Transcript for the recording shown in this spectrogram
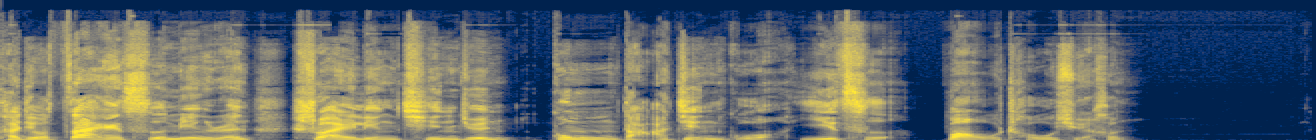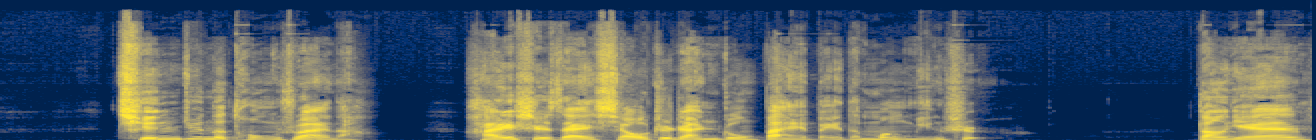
他就再次命人率领秦军攻打晋国，以此报仇雪恨。秦军的统帅呢，还是在崤之战中败北的孟明视。当年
